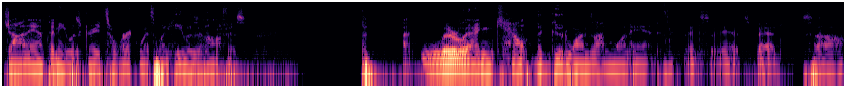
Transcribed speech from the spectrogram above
John Anthony was great to work with when he was in office. But uh, literally, I can count the good ones on one hand. That's yeah. It's bad. So,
